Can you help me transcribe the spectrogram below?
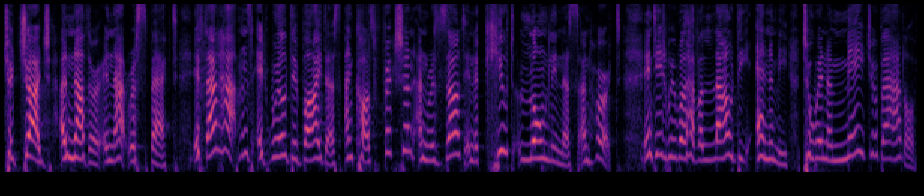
to judge another in that respect. If that happens, it will divide us and cause and result in acute loneliness and hurt. Indeed, we will have allowed the enemy to win a major battle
